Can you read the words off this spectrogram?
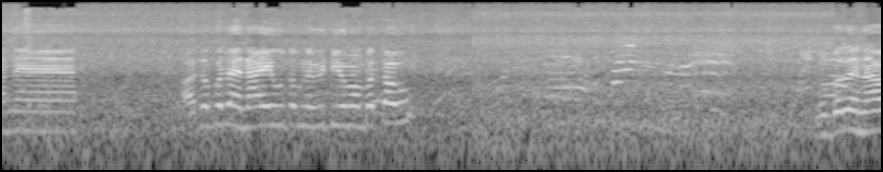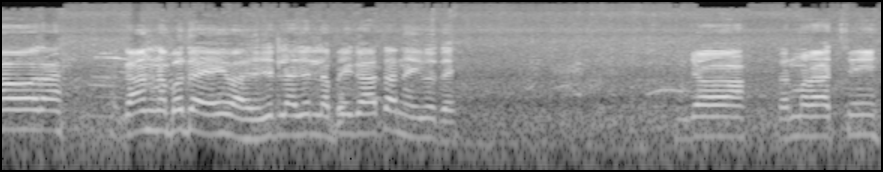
અને આ તો બધા નાઈ, હું તમને વિડીયોમાં બતાવું. બધા નાવાવાળા ગામના બધા આવ્યા છે. જેટલા જેટલા ભેગા હતા ને એ બધા જો, ધર્મરાજસિંહ.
